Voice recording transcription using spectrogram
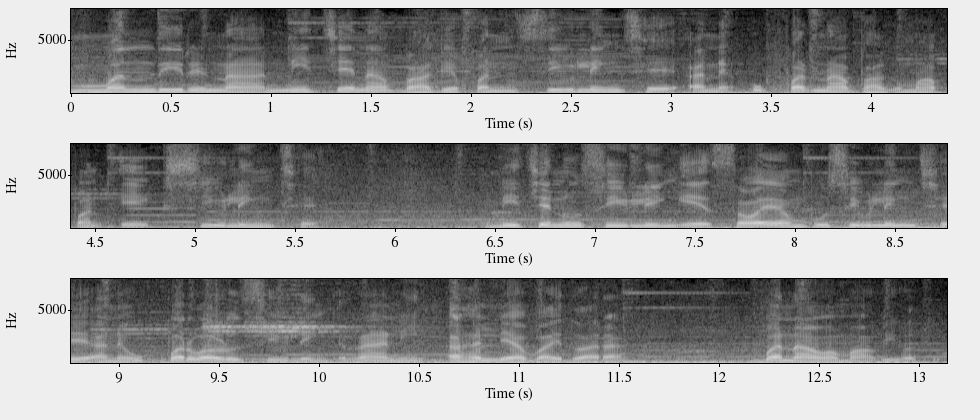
મંદિરના નીચેના ભાગે પણ શિવલિંગ છે અને ઉપરના ભાગમાં પણ એક શિવલિંગ છે. નીચેનું શિવલિંગ એ સ્વયંભૂ શિવલિંગ છે અને ઉપરવાળું શિવલિંગ રાણી અહલ્યાબાઈ દ્વારા બનાવવામાં આવ્યું હતું.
